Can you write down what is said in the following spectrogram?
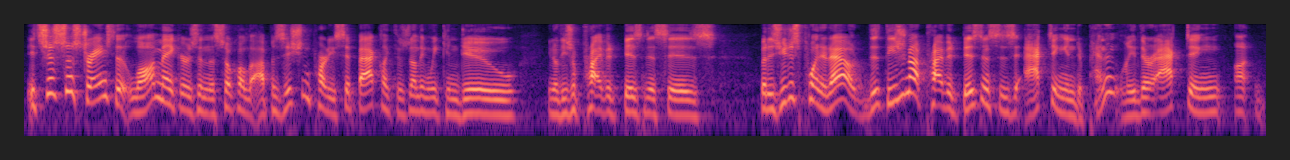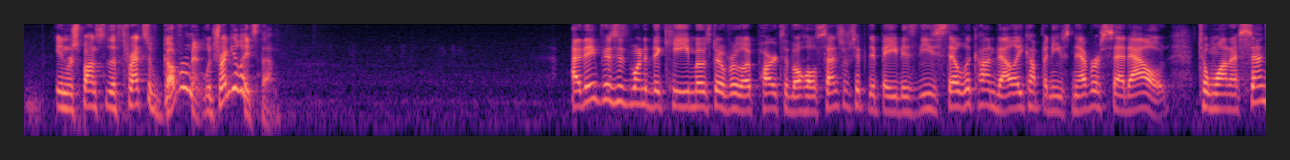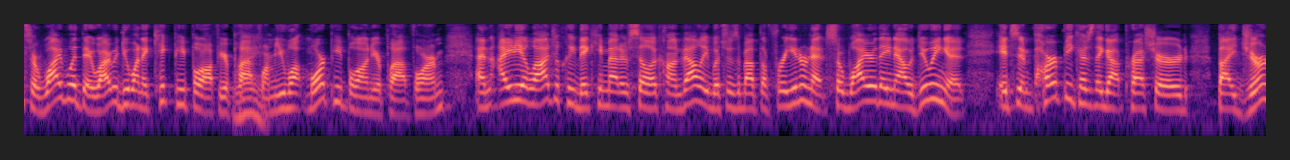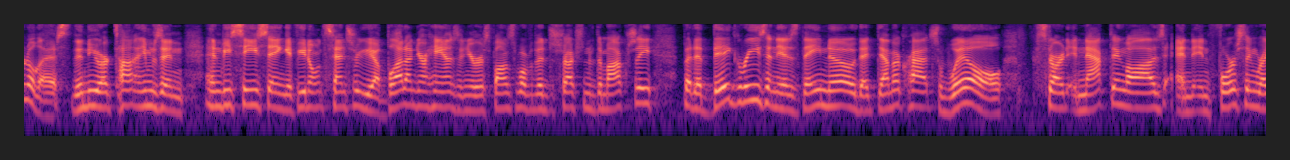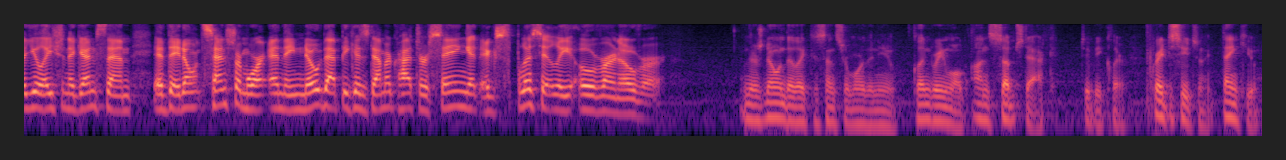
It's just so strange that lawmakers in the so called opposition party sit back like there's nothing we can do. You know, these are private businesses. But as you just pointed out, th- these are not private businesses acting independently. They're acting uh, in response to the threats of government, which regulates them. I think this is one of the key, most overlooked parts of the whole censorship debate is these Silicon Valley companies never set out to want to censor. Why would they? Why would you want to kick people off your platform? Right. You want more people on your platform. And ideologically, they came out of Silicon Valley, which is about the free internet. So why are they now doing it? It's in part because they got pressured by journalists, the New York Times and NBC saying if you don't censor, you have blood on your hands and you're responsible for the destruction of democracy. But a big reason is they know that Democrats will start enacting laws and enforcing regulation against them if they don't censor more. And they know that because Democrats are saying it explicitly over and over. And there's no one they like to censor more than you. Glenn Greenwald on Substack, to be clear. Great to see you tonight. Thank you.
